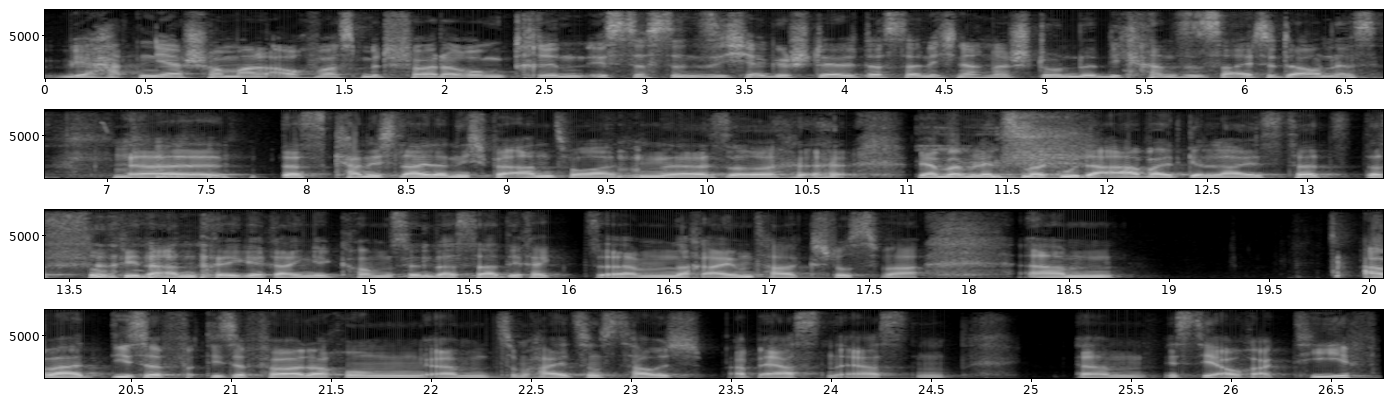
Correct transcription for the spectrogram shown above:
Wir hatten ja schon mal auch was mit Förderung drin. Ist das denn sichergestellt, dass da nicht nach einer Stunde die ganze Seite down ist? Äh, das kann ich leider nicht beantworten. Also, wir haben beim letzten Mal gute Arbeit geleistet, dass so viele Anträge reingekommen sind, dass da direkt ähm, nach einem Tag Schluss war. Ähm, aber diese, diese Förderung ähm, zum Heizungstausch ab 1.1 ähm, ist die auch aktiv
